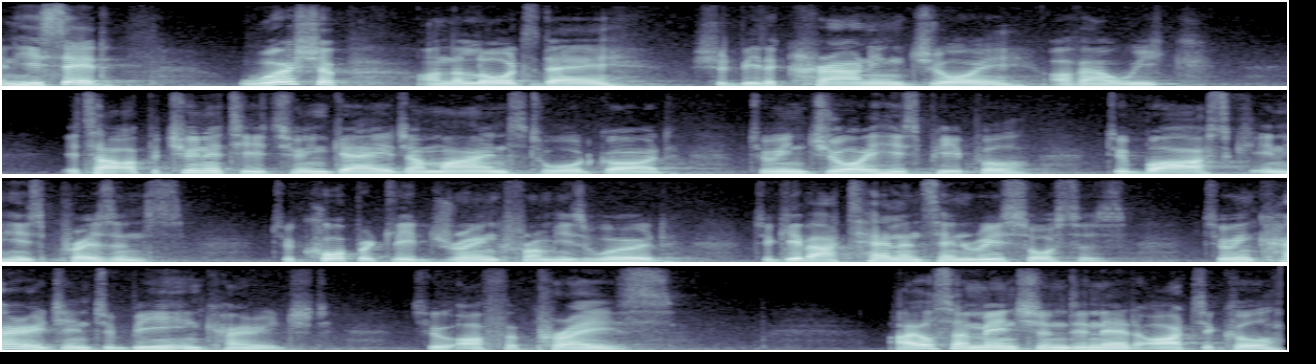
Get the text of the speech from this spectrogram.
and he said, Worship on the Lord's Day should be the crowning joy of our week. It's our opportunity to engage our minds toward God, to enjoy His people, to bask in His presence, to corporately drink from His word, to give our talents and resources, to encourage and to be encouraged, to offer praise. I also mentioned in that article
